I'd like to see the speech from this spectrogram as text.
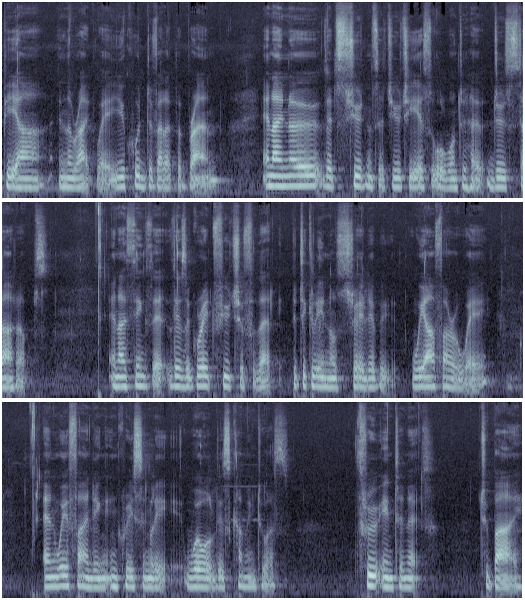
PR in the right way, you could develop a brand. And I know that students at UTS all want to have, do startups. And I think that there's a great future for that, particularly in Australia. We are far away. And we're finding increasingly world is coming to us through internet to buy.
